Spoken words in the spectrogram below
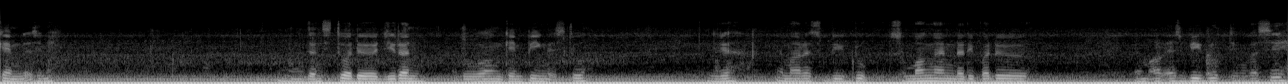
camp kat sini. Hmm, Dan situ ada jiran Ada orang camping kat situ. Ini dia MRSB Group Sumbangan daripada MRSB Group. Terima kasih.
